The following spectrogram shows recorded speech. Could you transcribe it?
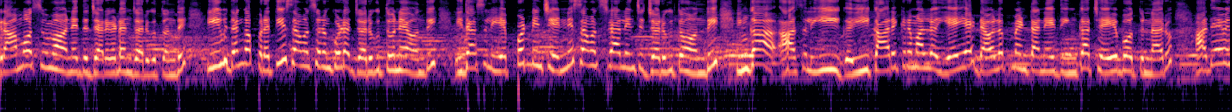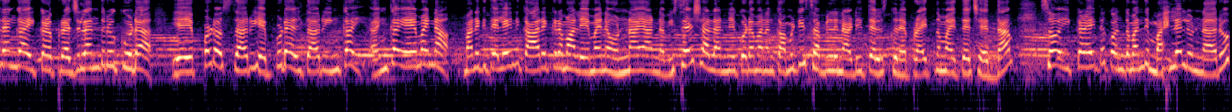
గ్రామోత్సవం అనేది జరగడం జరుగుతుంది. ఈ విధంగా ప్రతి సంవత్సరం కూడా జరుగుతూనే ఉంది. ఇది అసలు ఎప్పటి నుంచి ఎన్ని సంవత్సరాల నుంచి జరుగుతూ ఉంది ఇంకా అసలు ఈ ఈ కార్యక్రమాల్లో ఏ ఏ డెవలప్మెంట్ అనేది ఇంకా చేయబోతున్నారు. అదేవిధంగా ఇక్కడ ప్రజలందరూ కూడా ఎప్పుడు వస్తారు ఎప్పుడు వెళ్తారు ఇంకా ఇంకా ఏమైనా మనకి తెలియని కార్యక్రమాలు ఏమైనా ఉన్నాయా అన్న విశేషాలన్నీ కూడా మనం కమిటీ సభ్యులను అడిగి తెలుసుకునే ప్రయత్నం అయితే చేద్దాం. సో ఇక్కడైతే కొంతమంది మహిళలు ఉన్నారు.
